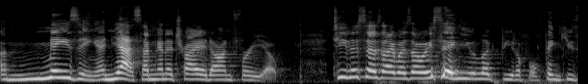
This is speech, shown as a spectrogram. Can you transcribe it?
amazing. And yes, I'm going to try it on for you. Tina says, I was always saying you look beautiful. Thank you.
